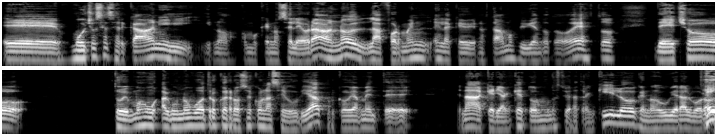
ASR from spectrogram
Eh, muchos se acercaban y, y nos, como que nos celebraban, ¿no? La forma en, en la que nos estábamos viviendo todo esto. De hecho, tuvimos un- alguno u otro que roce con la seguridad, porque obviamente, nada, querían que todo el mundo estuviera tranquilo, que no hubiera alboroto.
